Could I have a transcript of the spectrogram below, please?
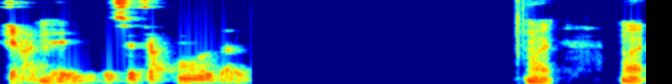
pirater mhm. et se faire prendre au Ouais, ouais.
